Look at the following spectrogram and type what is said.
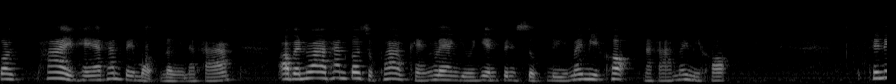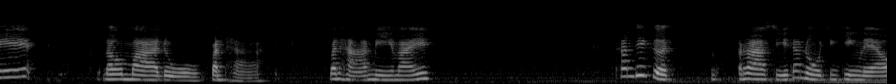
ก็พ่ายแพ้ท่านไปหมดเลยนะคะ เอาเป็นว่าท่านก็สุขภาพแข็งแรงอยู่เย็นเป็นสุขดี ไม่มีเคราะห์นะคะ ไม่มีเคราะห์ทีนี้เรามาดูปัญหา ปัญหามีไหม ท่านที่เกิดราศีธนูจริง ๆแล้ว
